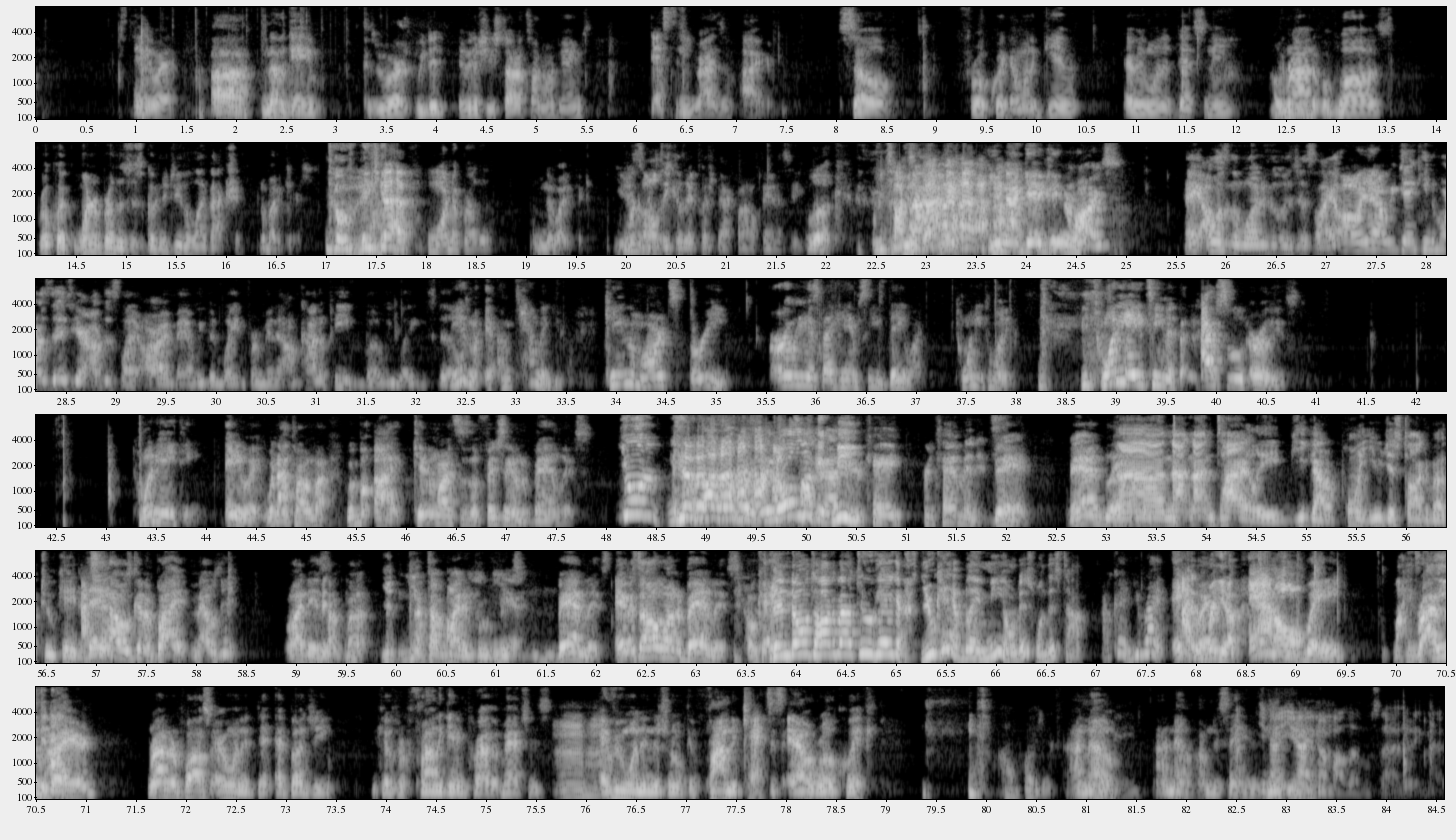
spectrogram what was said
Anyway, uh, another game because we were we did eventually start off talking about games. Destiny: Rise of Iron. So, real quick, I want to give everyone at Destiny a We're round of applause. real quick Warner Brothers is going to do the live action Nobody cares. Nobody got Warner Brother. Nobody cares. You're Warner salty because they pushed back Final Fantasy. Look, We you're talked not, about I that. mean, you're not getting Kingdom Hearts. Hey, I wasn't the one who was just like, "Oh yeah, we getting Kingdom Hearts this year." I'm just like, "All right, man, we've been waiting for a minute. I'm kind of peeved, but we waiting still." Here's my, I'm telling you, Kingdom Hearts 3, earliest that game sees daylight, 2020. 2018 at the absolute earliest. 2018. Anyway, we're not talking about. We're, all right, Kingdom Hearts is officially on the ban list. you're Don't look at me. Okay, for ten minutes. Banned. Banned. banned. Nah, not not entirely. He got a point. You just talked about 2K today. I said I was gonna buy it, and that was it. Well, I did But- talk about You- it. I talked about improvements. Yeah. Ban list. And it's all on the ban list, okay? Then don't talk about 2K. You can't blame me on this one this time. okay, you're right. I didn't Anyway, bring it up at all. Anyway, My hands Rise of. Iron. Round of applause for everyone at, at Bungie because we're finally getting private matches. Mhm. Everyone in this room can finally catch this L real quick. I don't play this. I know. I know. I'm just saying. You know, you're not even on my level side. It didn't matter.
